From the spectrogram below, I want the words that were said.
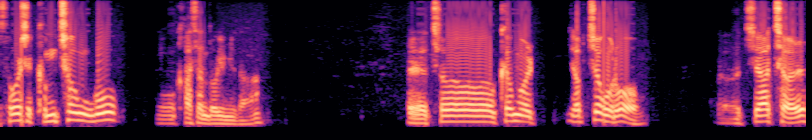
서울시 금천구 어, 가산동입니다. 예, 저 건물 옆쪽으로 어, 지하철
